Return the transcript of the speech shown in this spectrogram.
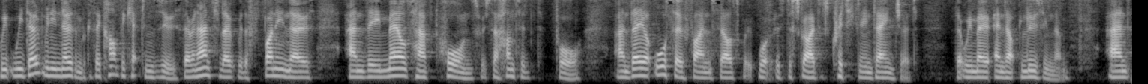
we, we don't really know them because they can't be kept in zoos. They're an antelope with a funny nose, and the males have horns, which they're hunted for. And they also find themselves what is described as critically endangered, that we may end up losing them. And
